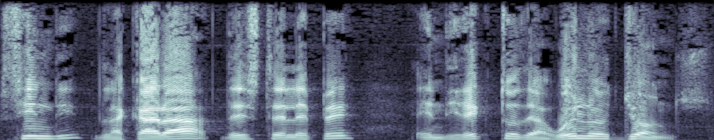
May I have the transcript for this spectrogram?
Cindy, la cara de este LP, en directo de Abuelo Jones.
